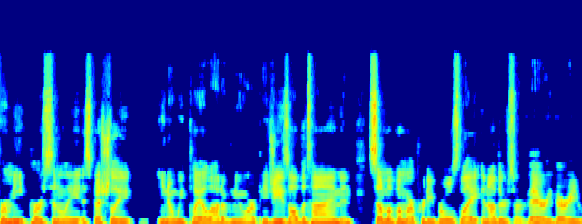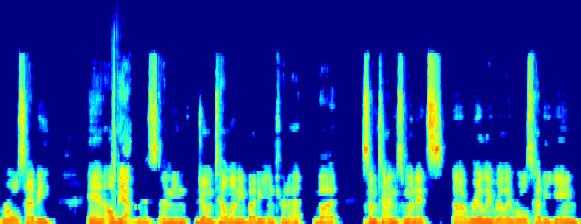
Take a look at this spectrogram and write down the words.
for me personally, especially, you know, we play a lot of new RPGs all the time, and some of them are pretty rules light, and others are very, very rules heavy. And I'll be Yeah. honest, I mean, don't tell anybody internet, but sometimes when it's a really, really rules heavy game,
